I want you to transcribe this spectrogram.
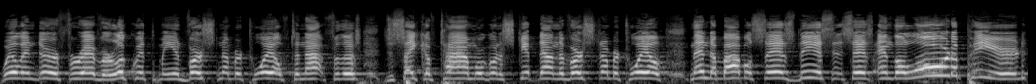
will endure forever. Look with me in verse number 12 tonight tonight for the sake of time. We're going to skip down to verse number 12. Then the Bible says this it says, And the Lord appeared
